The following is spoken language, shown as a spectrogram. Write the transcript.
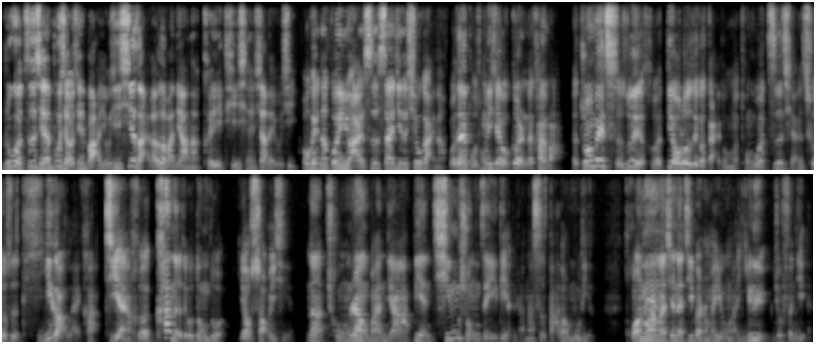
如果之前不小心把游戏卸载了的玩家呢，可以提前下载游戏。OK，那关于 S 赛季的修改呢，我再补充一些我个人的看法。装备词缀和掉落这个改动啊，通过之前的测试体感来看，捡和看的这个动作要少一些。那从让玩家变轻松这一点上，那是达到目的了。黄装呢，现在基本上没用了，一律就分解。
